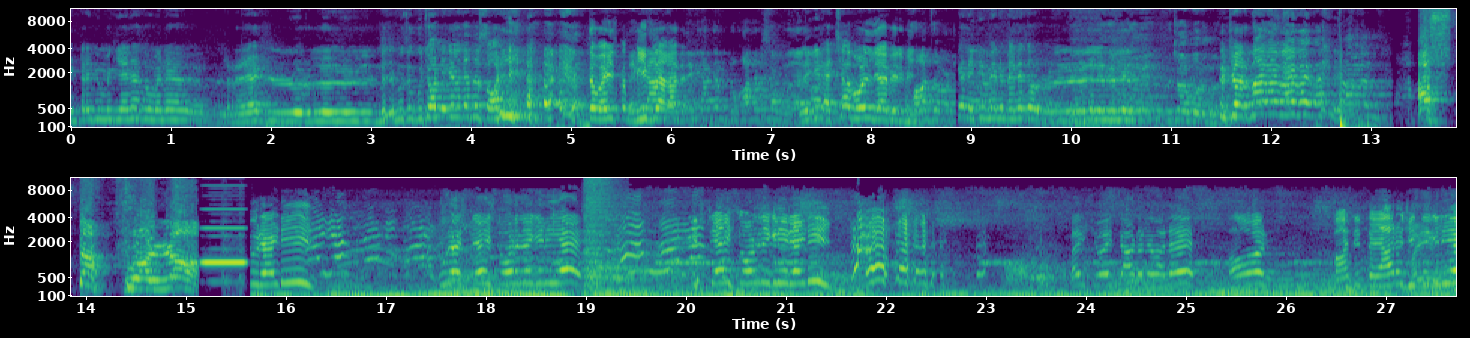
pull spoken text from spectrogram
इंटरव्यू में किया ना तो मैंने रेड मुझे मुझे कुछ और निकला था तो सॉरी तो भाई इस पर बीप लगा दे। लेकिन अच्छा बोल दिया फिर भी। लेकिन मैंने मैंने तो कुछ और बोलूँगा। कुछ और। बाय बाय बाय बाय अस्तगफुरुल्लाह तू रेडी पूरा स्टेज तोड़ने के लिए। स्टेज तोड़ने के लिए रेडी भाई शो स्टार्ट होने वाला है और बासित तैयार हो जीतने के लिए।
